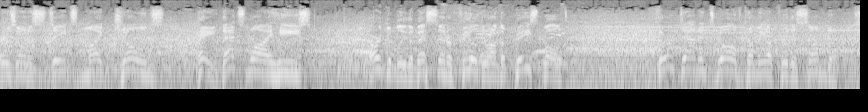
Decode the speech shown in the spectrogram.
Arizona State's Mike Jones. Hey, that's why he's arguably the best center fielder on the baseball team. Third down and 12 coming up for the Sun Devils.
